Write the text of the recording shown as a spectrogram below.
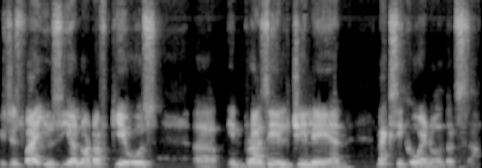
which is why you see a lot of chaos uh, in Brazil, Chile, and Mexico, and all that stuff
